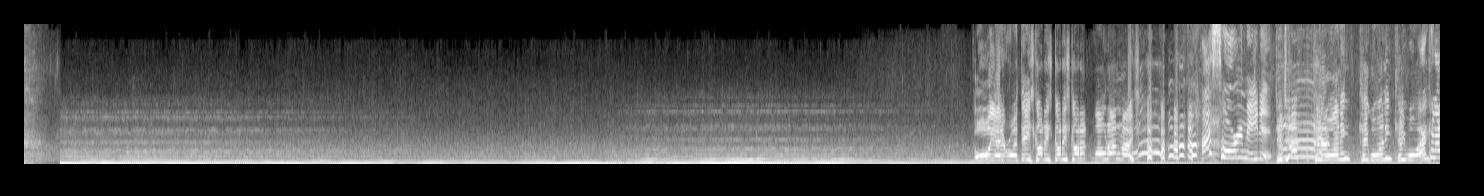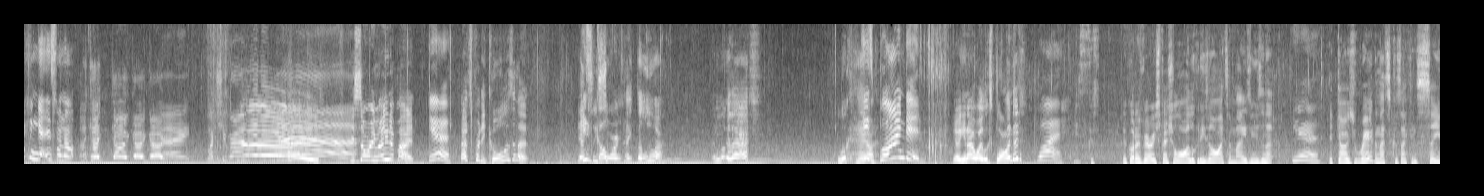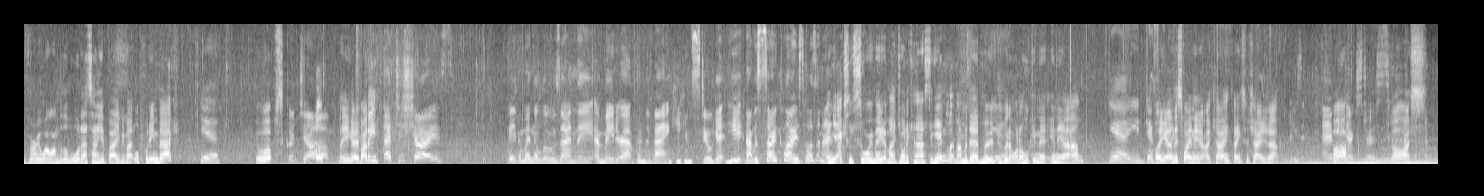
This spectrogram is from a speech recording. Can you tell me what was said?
Yeah, you know why he looks blinded? Why? Because they've got a very special eye. Look at his eye. It's amazing, isn't it? Yeah. It goes red, and that's because they can see very well under the water. That's only a baby, mate. We'll put him back. Yeah. Oops. Good job. Oh, there you go, buddy. That just shows, even when the lure's only a metre out from the bank, you can still get hit. That was so close, wasn't it? And you actually saw him eat it, mate. Do you want to cast again? Let mum and dad move because Yeah. we don't want to hook in the, in the arm. Yeah, you Oh, definitely. you're going this way now. Okay, thanks for changing it up. He's oh. ambidextrous. Nice.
